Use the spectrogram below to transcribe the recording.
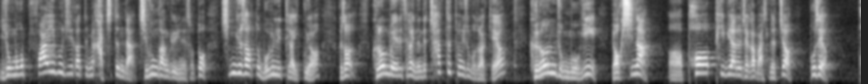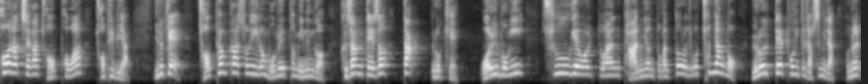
이 종목은 5G가 뜨면 같이 뜬다. 지분 간격로 인해서 또 신규 사업도 모빌리티가 있고요. 그래서 그런 메리트가 있는데 차트 통해서 보도록 할게요. 그런 종목이 역시나 어, 퍼 PBR을 제가 말씀드렸죠. 보세요. 퍼 자체가 저퍼와 저PBR 이렇게 저평가 속에 이런 모멘텀이 있는 거 그 상태에서 딱 이렇게 월봉이 수개월 동안 반년 동안 떨어지고 천장봉 이럴 때 포인트를 잡습니다. 오늘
